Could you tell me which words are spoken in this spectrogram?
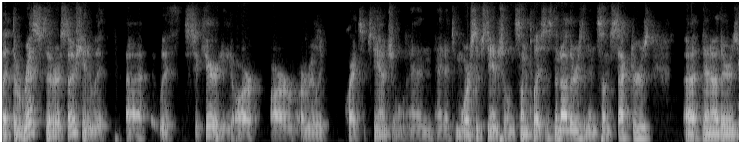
But the risks that are associated with uh, with security are, are are really quite substantial, and and it's more substantial in some places than others, and in some sectors uh, than others.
